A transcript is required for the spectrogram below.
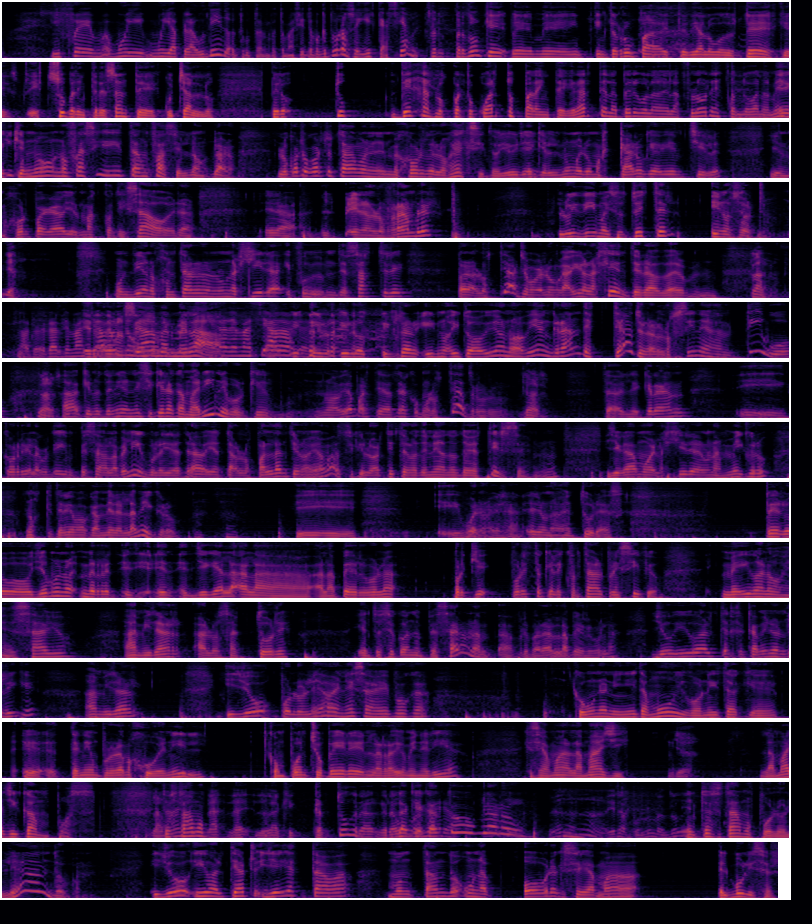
y fue muy muy aplaudido tú, Tomasito, porque tú lo seguiste haciendo. perdón que me, interrumpa este diálogo de ustedes, que es súper interesante escucharlo, pero tú dejas los cuatro cuartos para integrarte a la pérgola de las flores cuando van a México. Es que no, no fue así tan fácil, no, claro. Los cuatro cuartos estábamos en el mejor de los éxitos. Yo diría que el número más caro que había en Chile y el mejor pagado y el más cotizado era, era, eran los Ramblers Luis Dima y sus Twister y nosotros. Ya. Un día nos juntaron en una gira y fue un desastre para los teatros, porque lo había la gente. Era, claro. Claro, era demasiado era demasiada mermelada. Era demasiado. Y, y, claro, y, todavía no habían grandes teatros, eran los cines antiguos, ah, que no tenían ni siquiera camarines, porque no había parte de atrás como los teatros. Claro. Estaba el ecrán y corría la cortina y empezaba la película y detrás había estaban los parlantes y no había más, así que los artistas no tenían dónde vestirse. Llegábamos a la gira en unas micro, nos que teníamos que cambiar en la micro. Y, y bueno, era, una aventura eso. Pero yo me, me llegué a la, a la, a la pérgola porque por esto que les contaba al principio, me iba a los ensayos a mirar a los actores. Y entonces cuando empezaron a, preparar la pérgola, yo iba al Camilo Enrique a mirar y yo por lo leaba en esa época con una niñita muy bonita que eh, tenía un programa juvenil con Poncho Pérez en la radio Minería que se llamaba La Maggi. La Maggi Campos. La, Entonces, estábamos... la, que cantó, grabó. La que cantó, claro. Ah, era por una Entonces estábamos pololeando. Y yo iba al teatro y ella estaba montando una obra que se llamaba El Bullicer,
